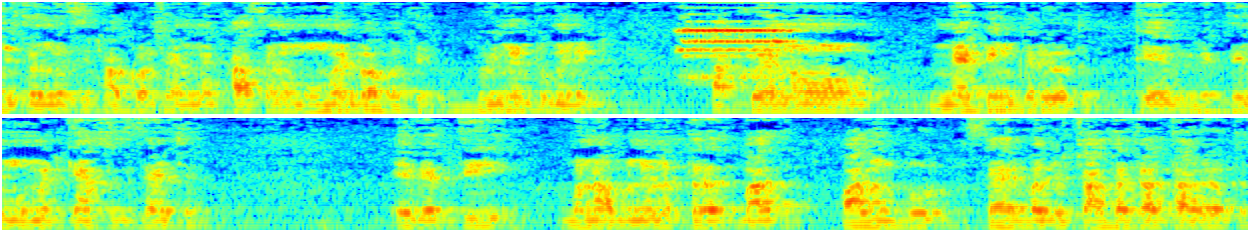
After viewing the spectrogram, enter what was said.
જે ચંદ્રસિંહ ઠાકોર છે, એમને ખાસ એને મુવમેન્ટ બાબતે મિનિટ ટુ મિનિટ આખું એનું મેપિંગ કર્યું હતું કે વ્યક્તિ મુવમેન્ટ ક્યાં સુધી થાય છે. એ વ્યક્તિ બનાવ બનેલા તરત બાદ પાલનપુર શહેર બાજુ ચાલતા ચાલતા આવ્યો હતો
